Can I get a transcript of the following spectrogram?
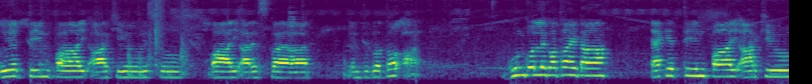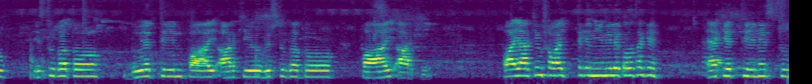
দুইয়ের তিন pi r cue is to pi r square গুণ করলে কত এটা? একের তিন পাই আর কিউব ইস টু কত দুইয়ের তিন পাই আর কিউব ইস টু কত পাই আর কিউব। পাই আর কিউব সবাই থেকে নিয়ে নিলে কত থাকে? একের তিন ইস টু,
